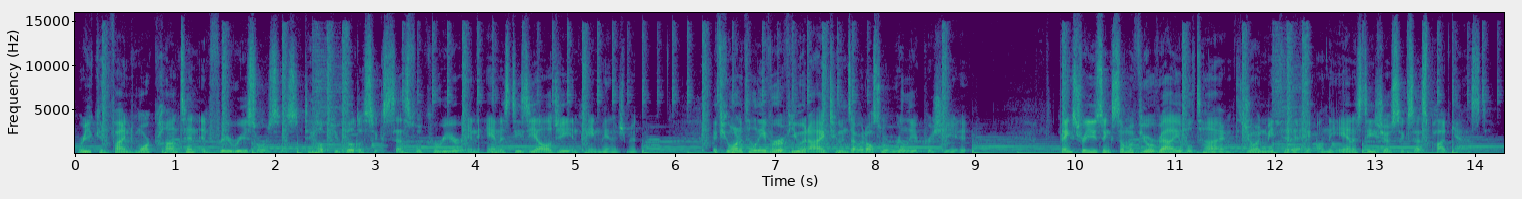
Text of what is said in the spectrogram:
where you can find more content and free resources to help you build a successful career in anesthesiology and pain management. If you wanted to leave a review in iTunes, I would also really appreciate it. Thanks for using some of your valuable time to join me today on the Anesthesia Success Podcast.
